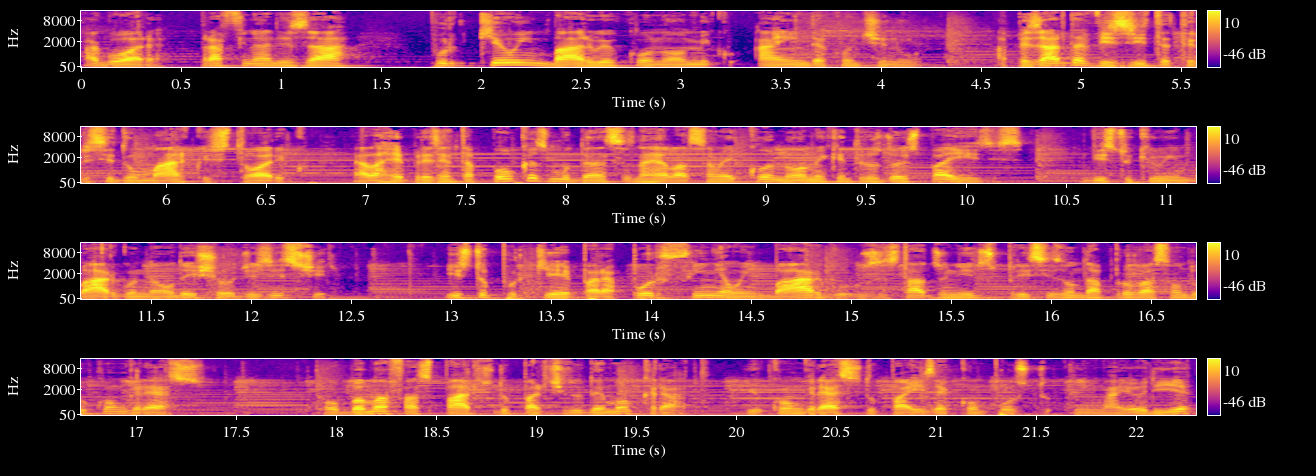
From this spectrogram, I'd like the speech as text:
Agora, para finalizar, por que o embargo econômico ainda continua? Apesar da visita ter sido um marco histórico, ela representa poucas mudanças na relação econômica entre os dois países, visto que o embargo não deixou de existir. Isto porque, para pôr fim ao embargo, os Estados Unidos precisam da aprovação do Congresso. Obama faz parte do Partido Democrata e o Congresso do país é composto, em maioria,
